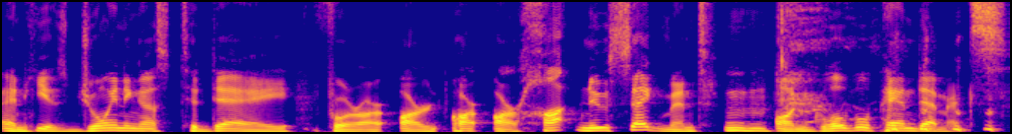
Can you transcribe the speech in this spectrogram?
And he is joining us today for our, our, our, our hot new segment Mm-hmm. on global pandemics.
